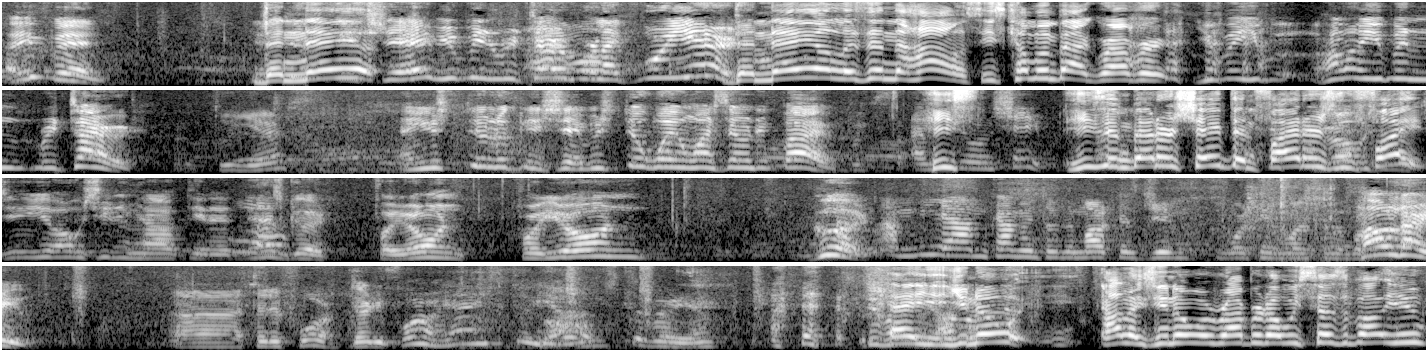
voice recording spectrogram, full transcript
How you been? The nail, Shave? You've been retired for like four years. the nail is in the house. He's coming back, Robert. You been, you, how long you been retired? Two years. And you still looking in shape. You still weighing 175. I'm He's still in shape. he's in better shape than fighters who You're always fight. eating- You're always eating healthy, and that's good for your own for your own good. Um, yeah, I'm coming to the Marcus gym, working once in a How old are you? Uh, 34. 34. Yeah, you're still young. You're still very young. Hey, you know, Alex, you know what Robert always says about you?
